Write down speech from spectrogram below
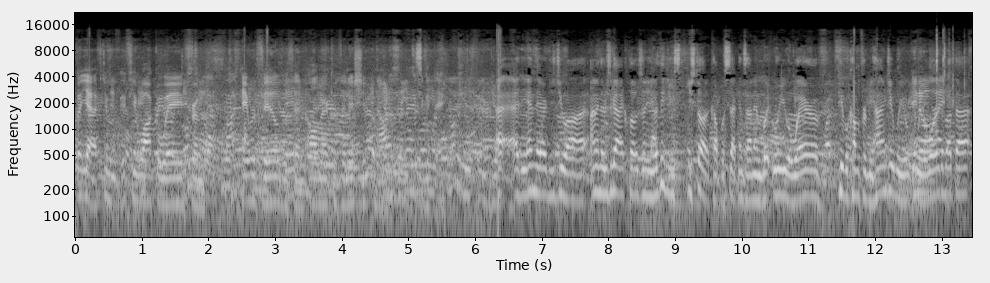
but yeah, if you if you walk away from Hayward Field with an All American finish, you know, it's a good day. At, at the end there, did you? Uh, I mean, there's a guy close on you. I think you, you still had a couple seconds on him, but were you aware of people coming from behind you? Were you, were you know, worried I- about that?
